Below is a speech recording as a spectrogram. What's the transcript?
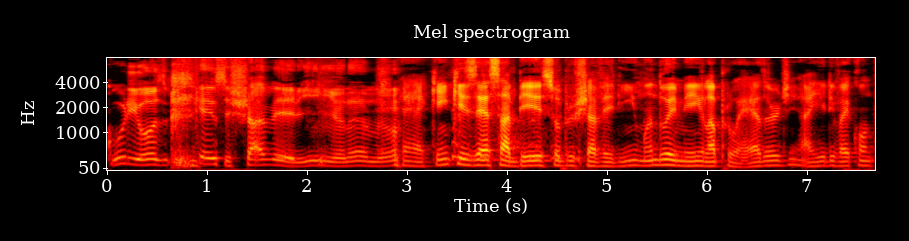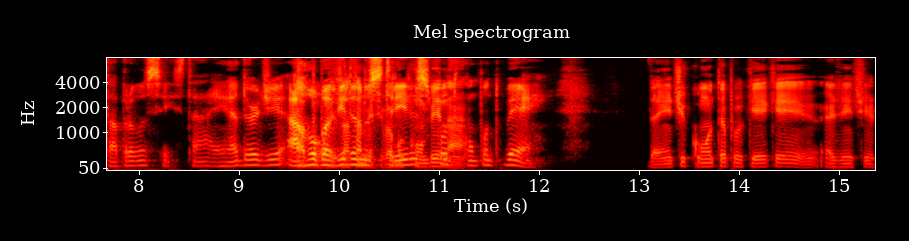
curioso, o que é esse chaveirinho, né, meu? É, quem quiser saber sobre o chaveirinho, manda um e-mail lá pro Edward, aí ele vai contar para vocês, tá? Edward, tá arroba vidanostrilhos.com.br Daí a gente conta porque que a gente...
